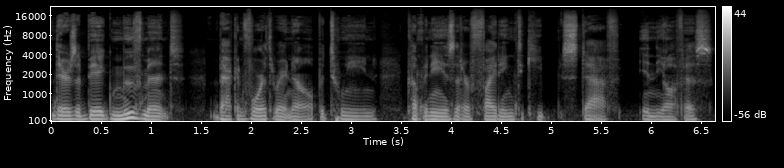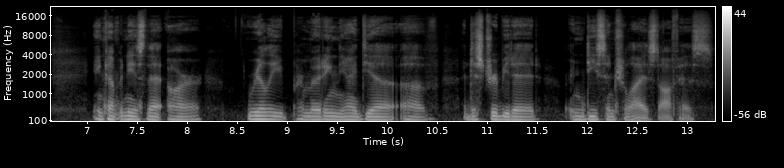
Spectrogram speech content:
there's a big movement back and forth right now between companies that are fighting to keep staff in the office and companies that are really promoting the idea of a distributed and decentralized office.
